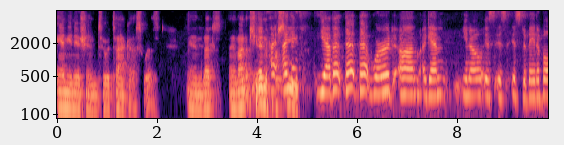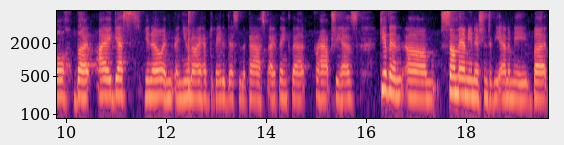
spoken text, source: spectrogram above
ammunition to attack us with. And that's and i she didn't I, I, think yeah that that that word um, again you know is is is debatable but i guess you know and and you and i have debated this in the past. I think that perhaps she has given um, some ammunition to the enemy but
